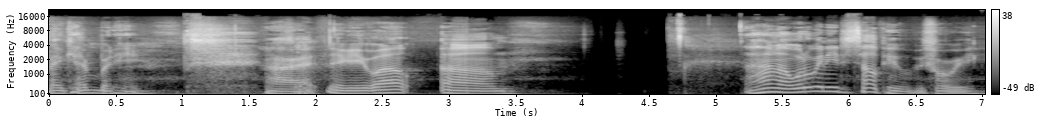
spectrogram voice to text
Make everybody. All right, Nikki. Well, um, I don't know. What do we need to tell people before we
